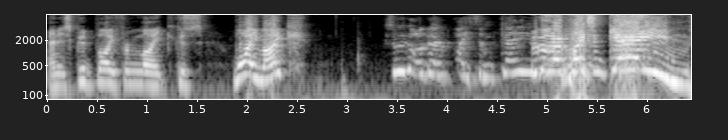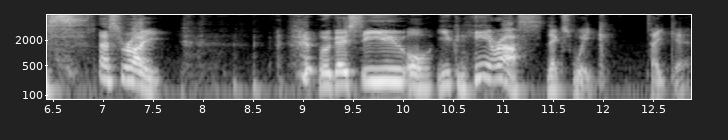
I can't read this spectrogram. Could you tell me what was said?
and it's goodbye from Mike. Because why, Mike? So we got to go play some games. We've got to go play some games! That's right. we'll go see you, or you can hear us next week. Take care.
